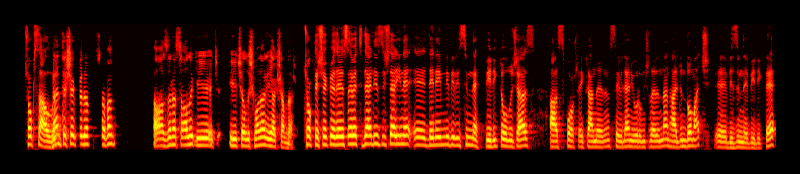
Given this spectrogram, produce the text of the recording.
Çok sağ olun. Ben teşekkür ederim Mustafa'm. Ağzına sağlık, iyi, iyi çalışmalar, iyi akşamlar. Çok teşekkür ederiz. Evet değerli izleyiciler yine e, deneyimli bir isimle birlikte olacağız. A Spor ekranlarının sevilen yorumcularından Haldun Domaç e, bizimle birlikte.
